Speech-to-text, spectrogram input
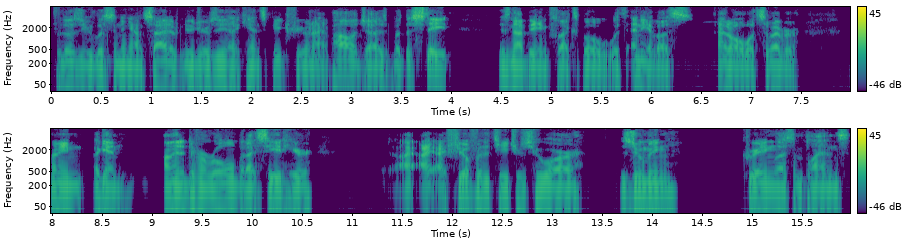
for those of you listening outside of New Jersey, I can't speak for you and I apologize, but the state is not being flexible with any of us at all whatsoever. I mean, again, I'm in a different role, but I see it here. I, I, feel for the teachers who are Zooming, creating lesson plans,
